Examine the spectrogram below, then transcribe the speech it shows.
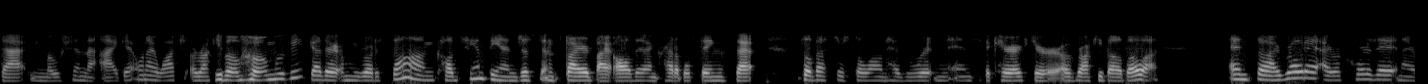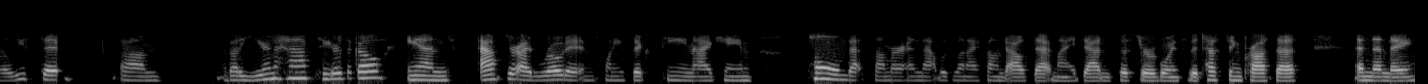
that emotion that I get when I watch a Rocky Balboa movie together. And we wrote a song called Champion, just inspired by all the incredible things that Sylvester Stallone has written into the character of Rocky Balboa. And so I wrote it, I recorded it, and I released it um, about a year and a half, two years ago. And after I'd wrote it in 2016, I came home that summer, and that was when I found out that my dad and sister were going through the testing process, and then they,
